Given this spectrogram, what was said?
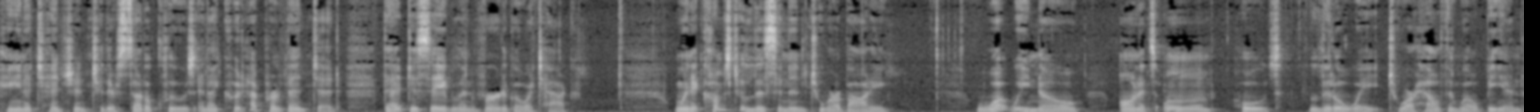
paying attention to their subtle clues, and I could have prevented that disabling vertigo attack. When it comes to listening to our body, what we know on its own holds little weight to our health and well being.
